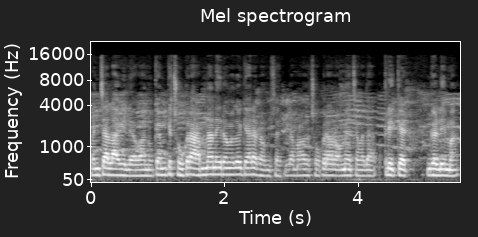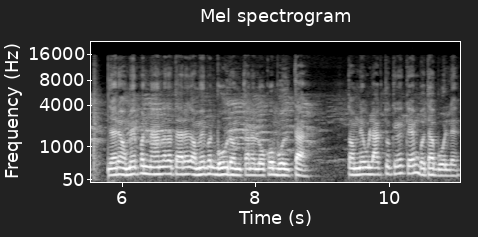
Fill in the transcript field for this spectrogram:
પણ ચાલ આવી લેવાનું. કેમ કે છોકરા આમના નહીં રમે તો ક્યારે રમશે? એટલે અમારા છોકરા રમે છે બધા ક્રિકેટ ગલીમાં. જ્યારે અમે પણ નાના હતા, ત્યારે અમે પણ બહુ રમતા અને લોકો બોલતા. તો અમને એવું લાગતું કે કેમ બધા બોલે?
